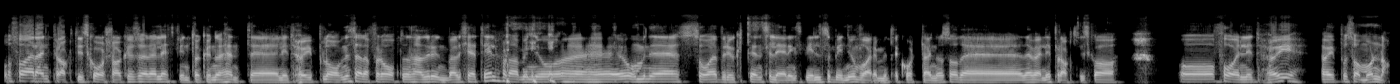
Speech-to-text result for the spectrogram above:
Og så er det en praktisk årsak så er det lettvint å kunne hente litt høy på låven i stedet for å åpne en rundbær, Kjetil. For da begynner jo, eh, om det så er brukt ensileringsmiddel, så begynner jo varmen til korttegnet. Så det, det, er veldig praktisk å, å, få inn litt høy, høy på sommeren da,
